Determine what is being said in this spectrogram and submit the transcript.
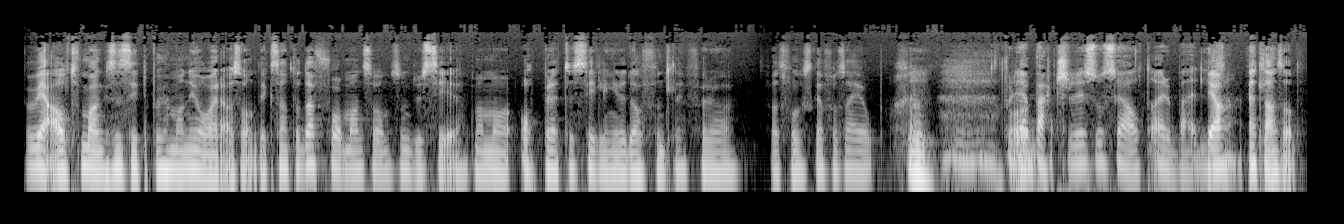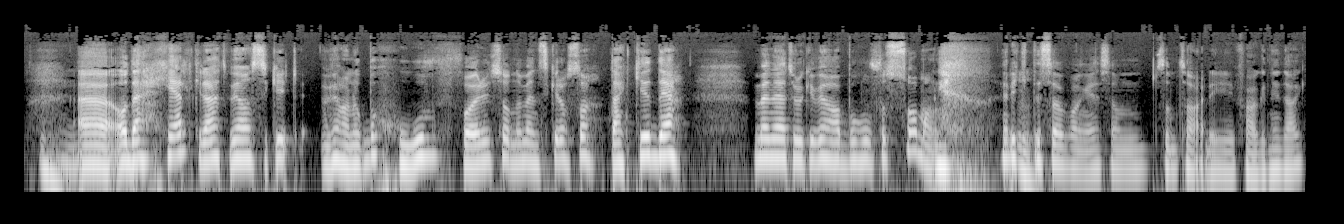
For vi er altfor mange som sitter på humaniora og sånt. ikke sant? Og da får man sånn som du sier, at man må opprette stillinger i det offentlige for, å, for at folk skal få seg jobb. For det er bachelor i sosialt arbeid. Ja, Liksom. et eller annet sånt. Eh, og det er helt greit, vi har sikkert Vi har nok behov for sånne mennesker også. Det er ikke det. Men jeg tror ikke vi har behov for så mange riktig så mange som, som tar de fagene i dag.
